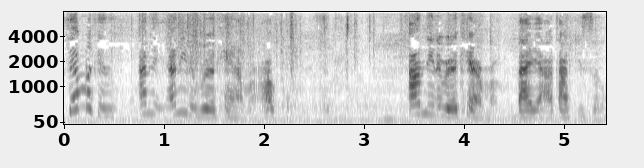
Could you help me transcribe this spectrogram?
See, I'm looking. I need. I need a real camera. Okay. I need a real camera. Bye, y'all. Talk to you soon.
